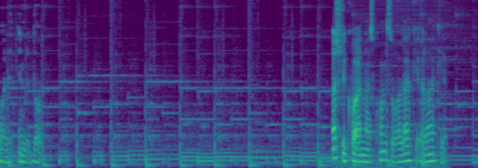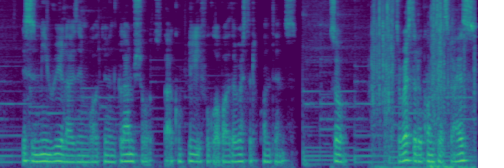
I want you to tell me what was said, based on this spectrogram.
While it's in the dock. Actually quite a nice console, I like it, I like it. This is me realizing while doing glam shots that I completely forgot about the rest of the contents. So, the rest of the contents guys.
